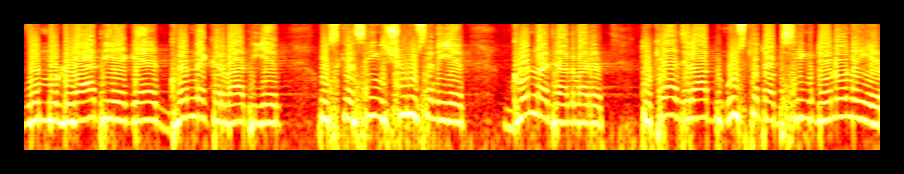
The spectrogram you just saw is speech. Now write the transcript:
وہ مڈوا دیے گئے گھونے کروا دیے۔ اس کے سینگ شروع سے نہیں ہے گھونا جانور ہے۔ تو کیا جناب، اس کے تو اب سینگ دونوں نہیں ہے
